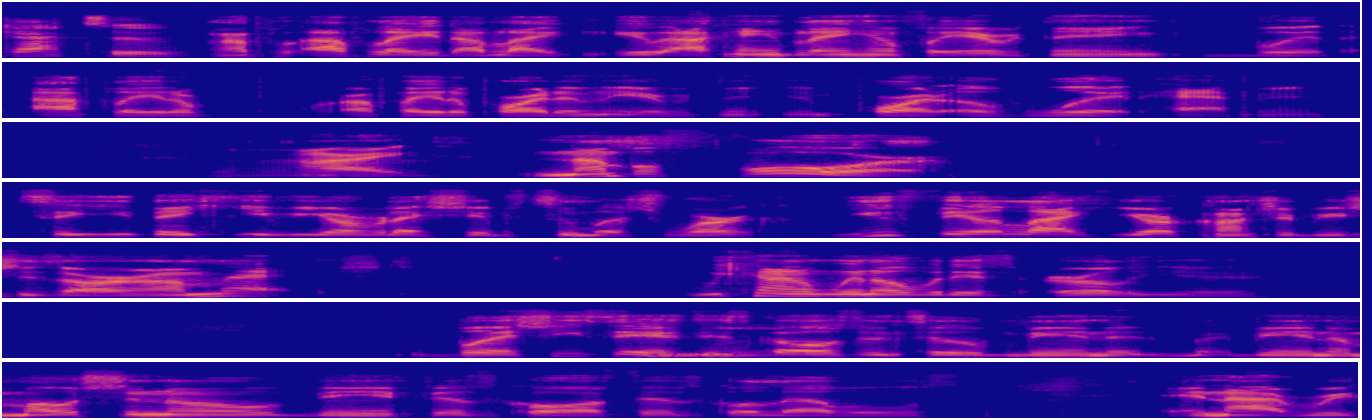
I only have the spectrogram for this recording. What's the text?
Got to. I, I played. I'm like, it, I can't blame him for everything, but I played a, I played a part in everything, part of what happened. All right, mm-hmm. number four. So you think if your relationship is too much work, you feel like your contributions are unmatched. We kind of went over this earlier, but she says this Mhm. goes into being being emotional, being physical or physical levels, and not re-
